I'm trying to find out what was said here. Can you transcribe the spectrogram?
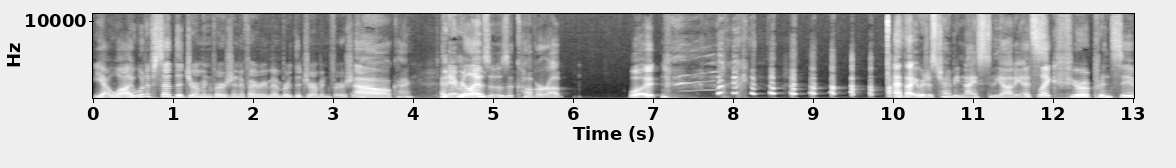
Yeah, well, I would have said the German version if I remembered the German version. Oh, okay. I didn't realize it was a cover up. well, it I thought you were just trying to be nice to the audience. it's like Führerprinzip.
